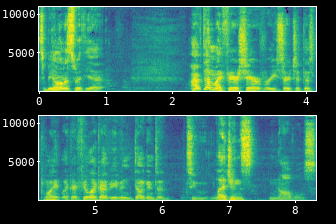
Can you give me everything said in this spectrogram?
to be honest with you, I've done my fair share of research at this point. Like, I feel like I've even dug into to Legends novels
